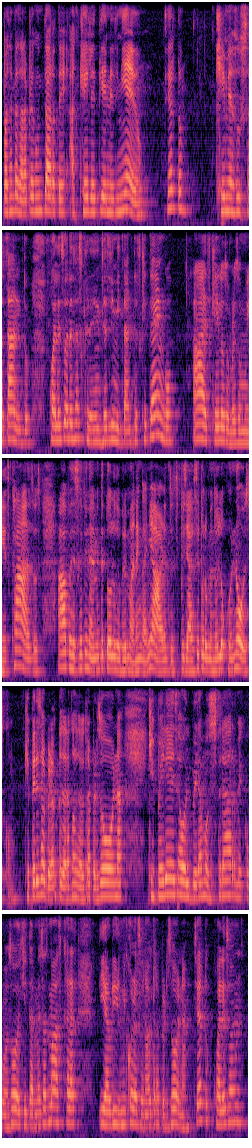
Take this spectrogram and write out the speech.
vas a empezar a preguntarte a qué le tienes miedo, ¿cierto? ¿Qué me asusta tanto? ¿Cuáles son esas creencias limitantes que tengo? Ah, es que los hombres son muy escasos, ah, pues es que finalmente todos los hombres me van a engañar, entonces pues ya sé por lo menos lo conozco, qué pereza volver a empezar a conocer a otra persona, qué pereza volver a mostrarme como soy, quitarme esas máscaras y abrir mi corazón a otra persona, ¿cierto? ¿Cuáles son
